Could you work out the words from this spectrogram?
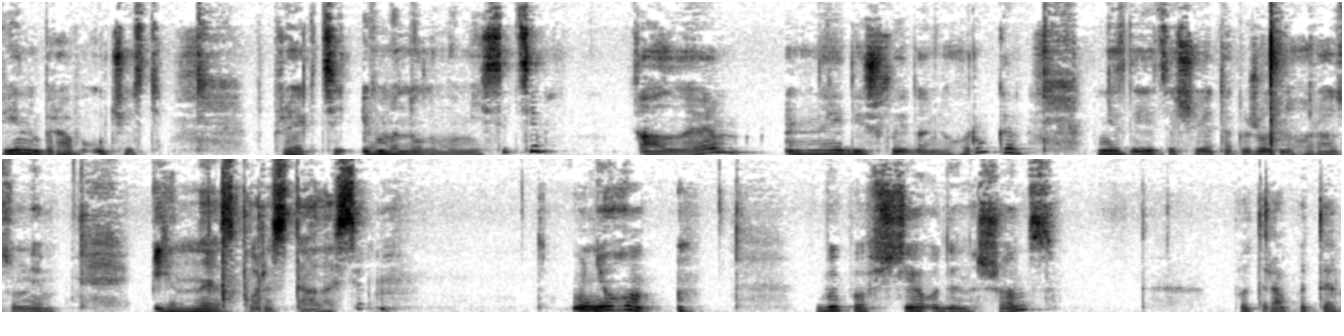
Він брав участь в проєкті і в минулому місяці, але не дійшли до нього руки. Мені здається, що я так жодного разу ним і не скористалася. У нього випав ще один шанс потрапити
